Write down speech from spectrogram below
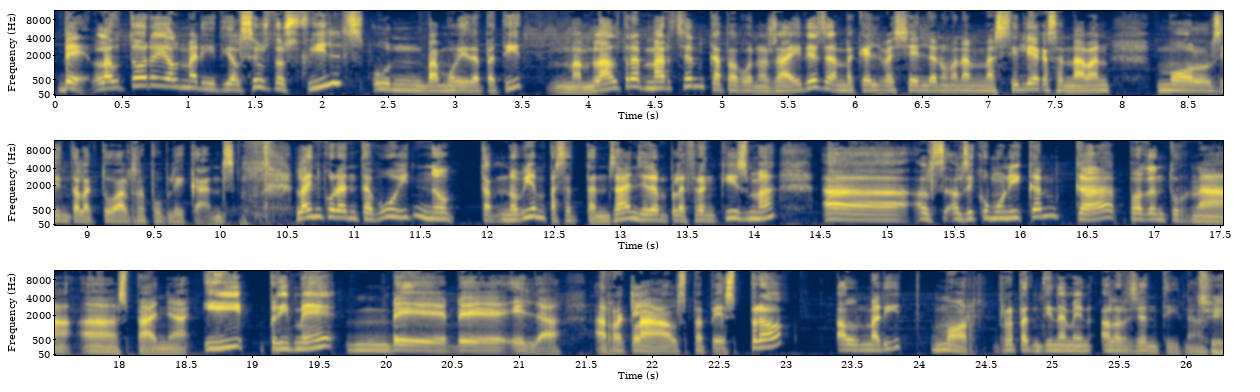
Bé, l'autora i el marit i els seus dos fills, un va morir de petit, amb l'altre, marxen cap a Buenos Aires amb aquell vaixell anomenat Massilia que s'anaven molts intel·lectuals republicans. L'any 48, no, no havien passat tants anys, era en ple franquisme, eh, els, els hi comuniquen que poden tornar a Espanya. I primer ve, ve ella a arreglar els papers, però el marit mor repentinament a l'Argentina. Sí.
